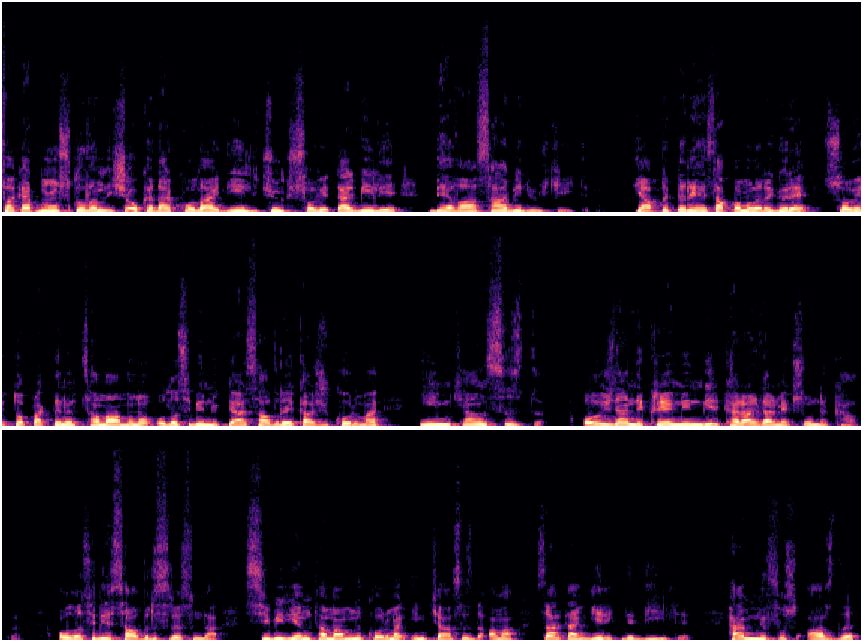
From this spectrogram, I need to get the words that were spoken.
Fakat Moskova'nın işi o kadar kolay değildi çünkü Sovyetler Birliği devasa bir ülkeydi. Yaptıkları hesaplamalara göre Sovyet topraklarının tamamını olası bir nükleer saldırıya karşı korumak imkansızdı. O yüzden de Kremlin bir karar vermek zorunda kaldı. Olası bir saldırı sırasında Sibirya'nın tamamını korumak imkansızdı ama zaten gerekli değildi. Hem nüfus azdı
